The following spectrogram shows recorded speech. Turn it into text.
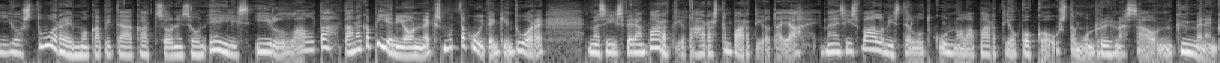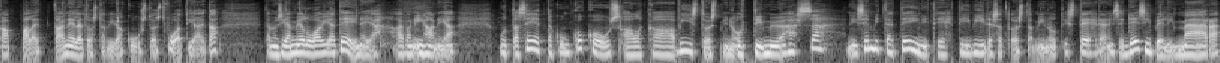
Jos tuorein moka pitää katsoa, niin se on eilisillalta. Tämä on aika pieni onneksi, mutta kuitenkin tuore. Mä siis vedän partiota, harrastan partiota ja mä en siis valmistellut kunnolla partiokokousta. Mun ryhmässä on 10 kappaletta 14-16-vuotiaita, tämmöisiä meluavia teinejä, aivan ihania. Mutta se, että kun kokous alkaa 15 minuuttia myöhässä, niin se mitä teinit ehtii 15 minuutissa tehdä, niin se desibelin määrä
